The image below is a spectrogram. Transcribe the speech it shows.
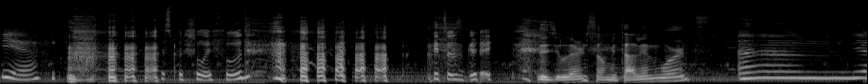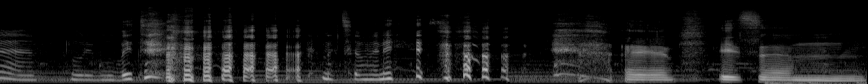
Yeah. Especially food. it was great. Did you learn some Italian words? Um, yeah. A little bit. Not so many. Um, is um,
